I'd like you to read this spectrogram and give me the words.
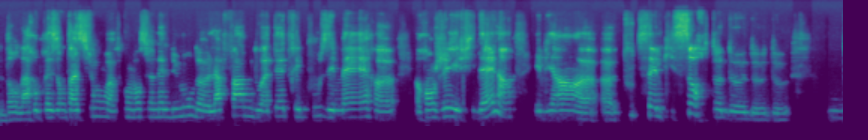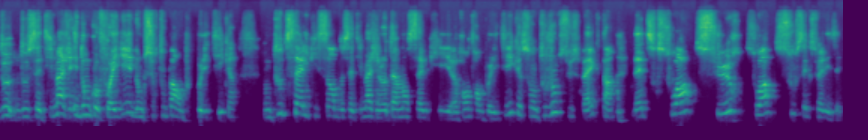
dans la représentation euh, conventionnelle du monde, euh, la femme doit être épouse et mère euh, rangée et fidèle, hein, eh bien, toutes celles qui sortent de, de, de de, cette image et donc au foyer, donc surtout pas en politique. Hein. Donc toutes celles qui sortent de cette image et notamment celles qui rentrent en politique sont toujours suspectes hein, d'être soit sur, soit sous-sexualisées.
